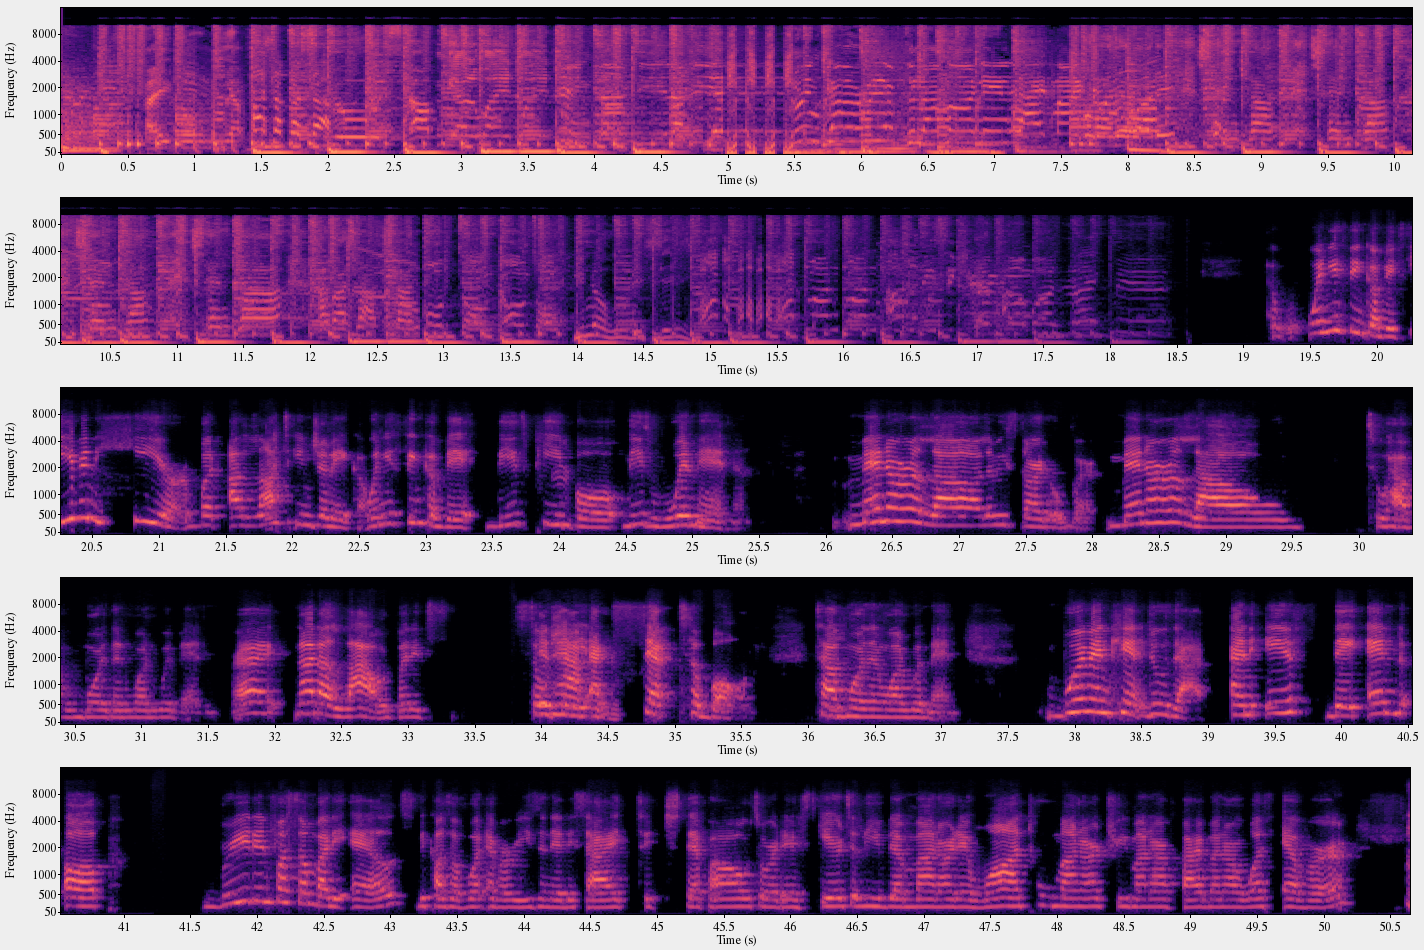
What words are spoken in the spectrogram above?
I go me a Pasa pasa. Don't stop, girl, wine, center, center. Have a shot, man. Uptown, downtown. You know who this is. When you think of it, even here, but a lot in Jamaica, when you think of it, these mm. people, these women, men are allowed, let me start over. Men are allowed to have more than one woman, right? Not allowed, but it's socially happens. acceptable to have mm. more than one woman. women can't do that. And if they end up breeding for somebody else because of whatever reason they decide to step out or they're scared to leave their man or they want two man or three man or five man or whatever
